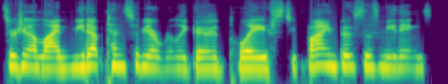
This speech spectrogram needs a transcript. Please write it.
searching online. Meetup tends to be a really good place to find business meetings,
